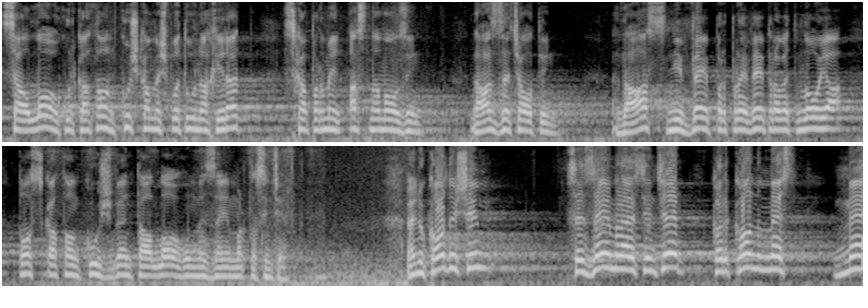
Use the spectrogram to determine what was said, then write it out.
se Allahu kur ka thonë kush ka me shpëtu në ahiret, s'ka përmen as namazin dhe as zeqatin dhe as një vepër prej veprave të mdhoja, pos ka thonë kush vjen te Allahu me zemër të sinqert. E nuk ka dyshim se zemra e sinqert kërkon me, me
